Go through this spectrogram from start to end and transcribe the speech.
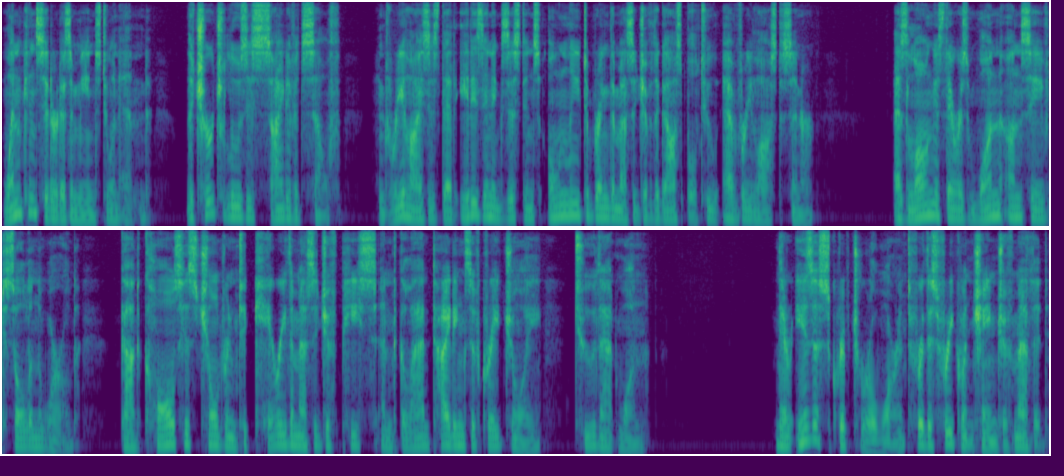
When considered as a means to an end, the church loses sight of itself and realizes that it is in existence only to bring the message of the gospel to every lost sinner. As long as there is one unsaved soul in the world, God calls his children to carry the message of peace and glad tidings of great joy to that one. There is a scriptural warrant for this frequent change of method.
